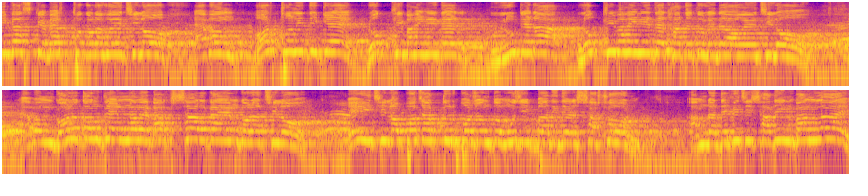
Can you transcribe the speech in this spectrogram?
বিকাশকে ব্যর্থ করা হয়েছিল এবং অর্থনীতিকে রক্ষী বাহিনীদের লুটেরা লক্ষ্মী বাহিনীদের হাতে তুলে দেওয়া হয়েছিল এবং গণতন্ত্রের নামে বাকশাল কায়েম করা ছিল। এই ছিল পঁচাত্তর পর্যন্ত মুজিববাদীদের শাসন। আমরা দেখেছি স্বাধীন বাংলায়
